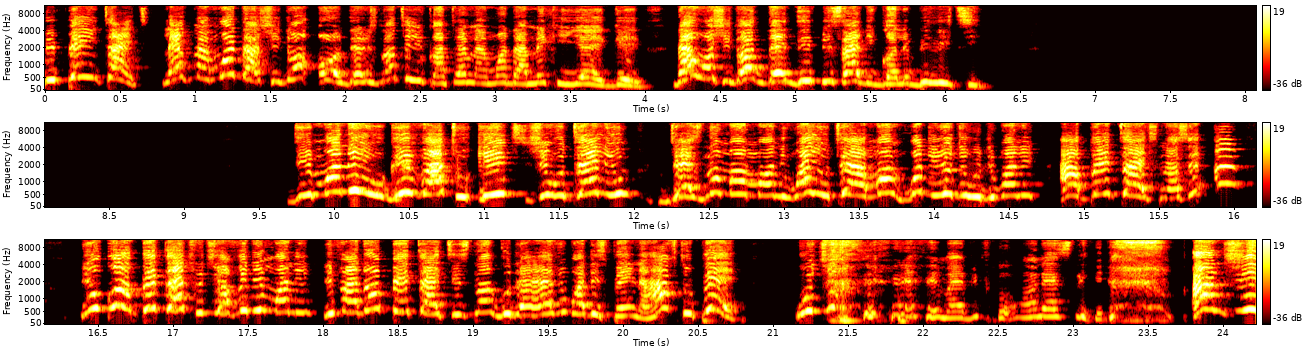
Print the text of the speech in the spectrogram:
be paying tight. Like my mother, she don't. Oh, there is nothing you can tell my mother make it here again. That one she don't dead deep inside the gullibility. The money you give her to eat, she will tell you there's no more money. When you tell her, Mom, what do you do with the money? I pay tithe. And I say, ah, you go and pay tithe with your feeding money. If I don't pay tithe, it's not good everybody's paying. I have to pay. Which my people, honestly. And she,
